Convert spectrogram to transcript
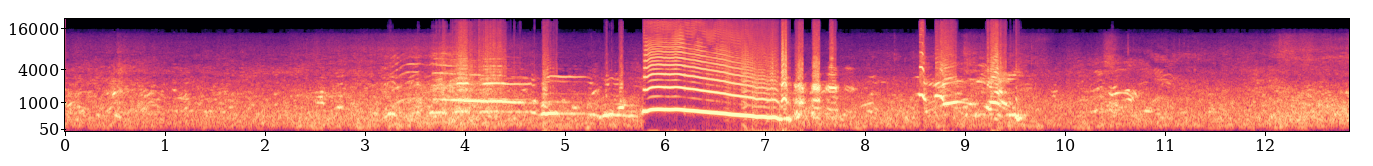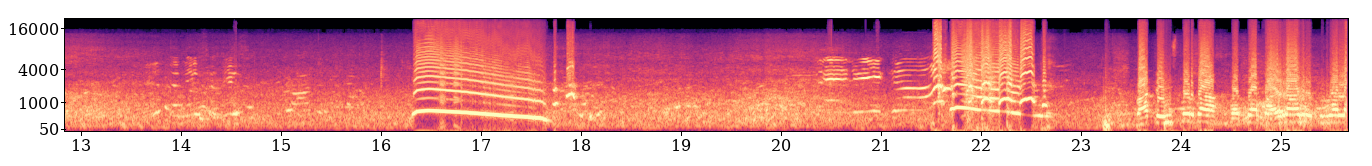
ನೋಡು ಜೀವ ಜೀವ ಜೀವ ಜೀವ ಬಾ ತಿನ್ಸ್ಕೊಡ್ತಾ ಮತ್ತೆ ಮಳೆನಾದ್ರೆ ತಿನ್ನಲ್ಲ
